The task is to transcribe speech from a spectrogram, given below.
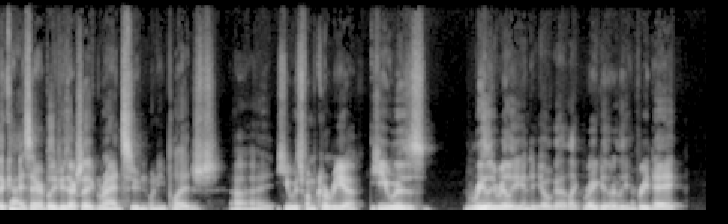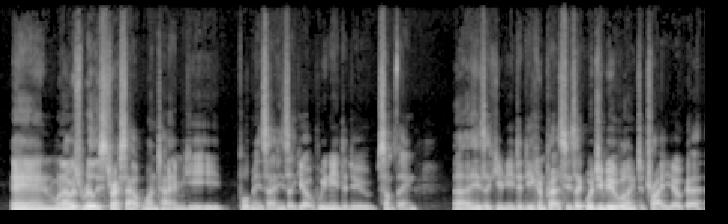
the guys there, I believe he was actually a grad student when he pledged. Uh, he was from Korea. He was really, really into yoga, like regularly every day. And when I was really stressed out one time, he pulled me aside. He's like, "Yo, we need to do something." Uh, he's like, "You need to decompress." He's like, "Would you be willing to try yoga?"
